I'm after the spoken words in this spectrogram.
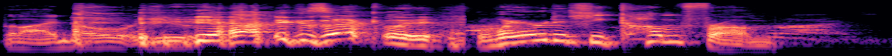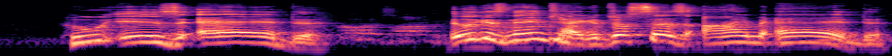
But I know you. Yeah, exactly. Where did he come from? Who is Ed? Look at his name tag. It just says I'm Ed.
